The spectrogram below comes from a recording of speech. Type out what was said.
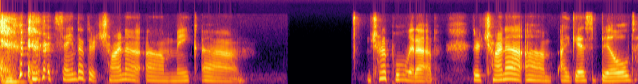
saying that they're trying to um make um. I'm trying to pull it up. They're trying to, um, I guess, build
